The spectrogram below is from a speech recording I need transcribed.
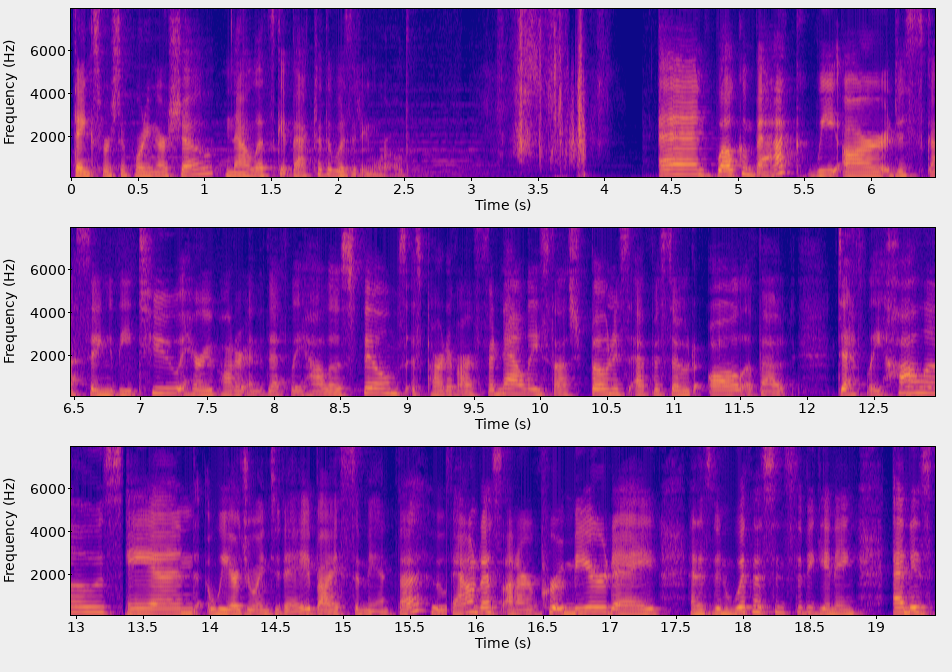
Thanks for supporting our show. Now let's get back to the Wizarding World. And welcome back. We are discussing the two Harry Potter and the Deathly Hallows films as part of our finale slash bonus episode all about Deathly Hallows. And we are joined today by Samantha, who found us on our premiere day and has been with us since the beginning and is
